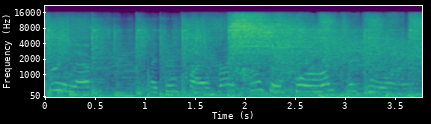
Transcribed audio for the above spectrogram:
Three left, I think five right, also four right, take two over.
